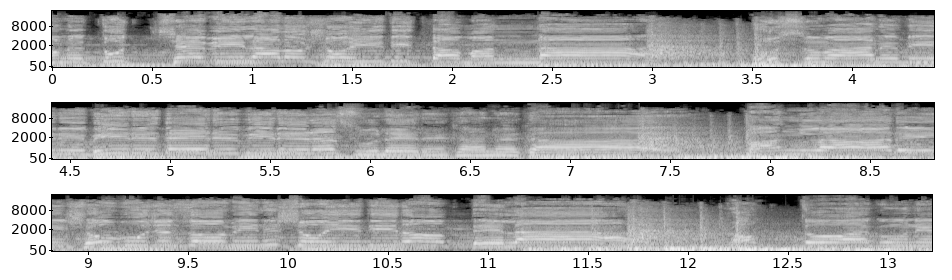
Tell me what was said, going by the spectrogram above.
জীবন তুচ্ছে বিলালো শহীদ তামান্না। উসমান বীর বীরদের বীর রসুলের গান গায়। বাংলার এই সবুজ জমিন শহীদ রক্তে লাল রক্ত আগুনে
